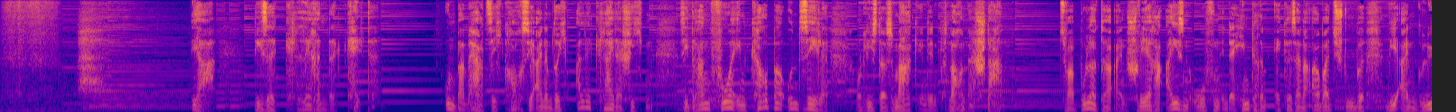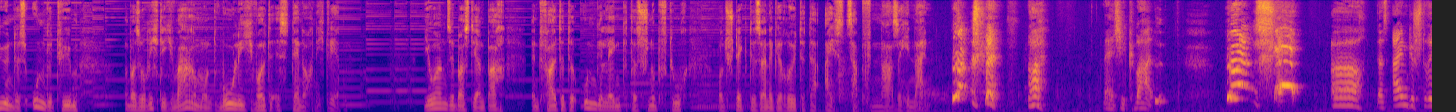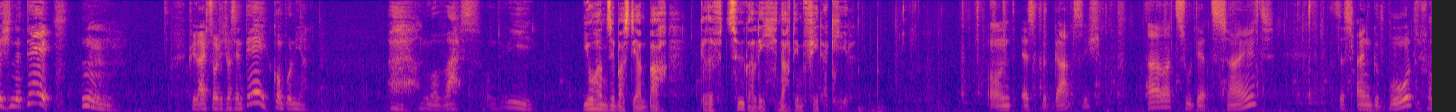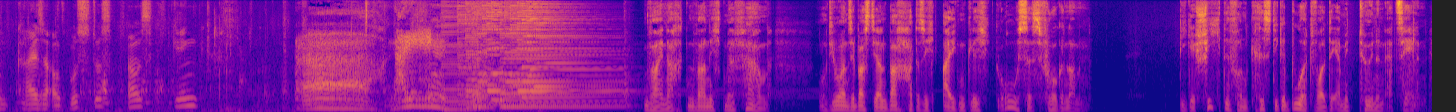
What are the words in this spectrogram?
Ja, diese klirrende Kälte. Unbarmherzig kroch sie einem durch alle Kleiderschichten. Sie drang vor in Körper und Seele und ließ das Mark in den Knochen erstarren. Zwar bullerte ein schwerer Eisenofen in der hinteren Ecke seiner Arbeitsstube wie ein glühendes Ungetüm, aber so richtig warm und wohlig wollte es dennoch nicht werden. Johann Sebastian Bach entfaltete ungelenk das Schnupftuch und steckte seine gerötete Eiszapfennase hinein. Oh, welche Qual! Oh, das eingestrichene D. Hm. Vielleicht sollte ich was in D komponieren. Nur was und wie? Johann Sebastian Bach griff zögerlich nach dem Federkiel. Und es begab sich aber zu der Zeit, dass ein Gebot von Kaiser Augustus ausging. Ach, nein! Weihnachten war nicht mehr fern, und Johann Sebastian Bach hatte sich eigentlich Großes vorgenommen. Die Geschichte von Christi Geburt wollte er mit Tönen erzählen,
